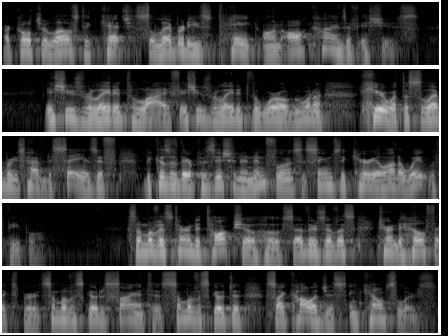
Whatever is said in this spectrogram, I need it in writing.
Our culture loves to catch celebrities' take on all kinds of issues issues related to life, issues related to the world. We want to hear what the celebrities have to say, as if because of their position and influence, it seems to carry a lot of weight with people. Some of us turn to talk show hosts. Others of us turn to health experts. Some of us go to scientists. Some of us go to psychologists and counselors.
